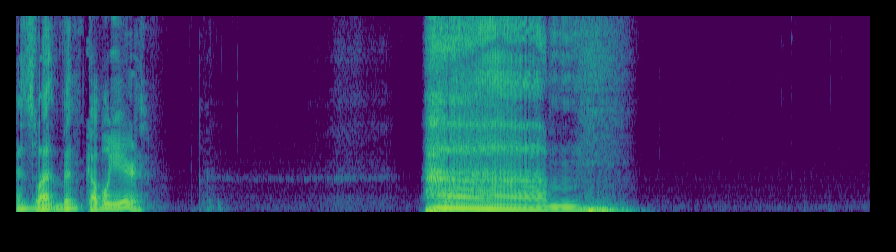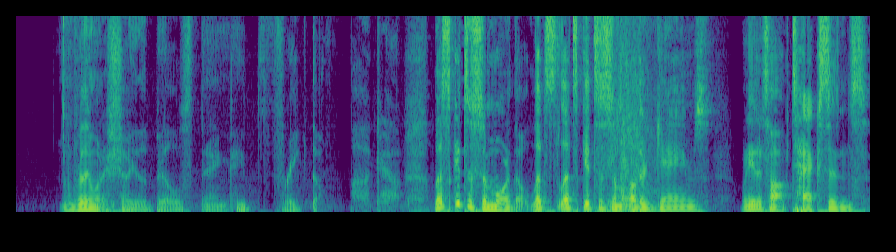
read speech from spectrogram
It's been a couple years. um, I really want to show you the Bills thing. He freaked the fuck out. Let's get to some more though. Let's let's get to some other games. We need to talk Texans.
